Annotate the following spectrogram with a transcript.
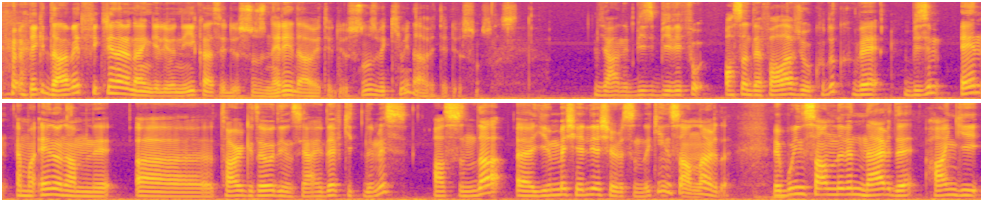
Peki davet fikri nereden geliyor? Neyi kastediyorsunuz? Nereye davet ediyorsunuz? Ve kimi davet ediyorsunuz aslında? Yani biz brief'i aslında defalarca okuduk ve bizim en ama en önemli e, target audience yani hedef kitlemiz aslında e, 25-50 yaş arasındaki insanlardı. Ve bu insanların nerede, hangi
